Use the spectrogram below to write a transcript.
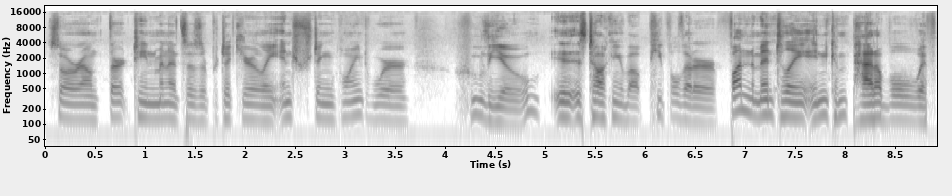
So around 13 minutes is a particularly interesting point where Julio is talking about people that are fundamentally incompatible with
